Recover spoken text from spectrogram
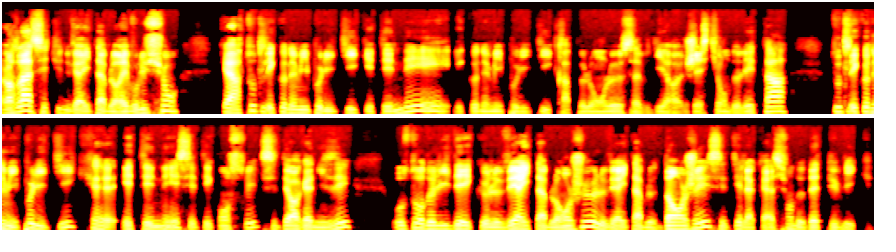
Alors là, c'est une véritable révolution, car toute l'économie politique était née. Économie politique, rappelons-le, ça veut dire gestion de l'État toute l'économie politique était née, s'était construite, s'était organisée autour de l'idée que le véritable enjeu, le véritable danger, c'était la création de dettes publiques.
